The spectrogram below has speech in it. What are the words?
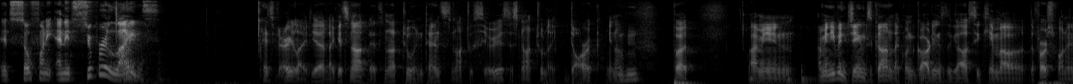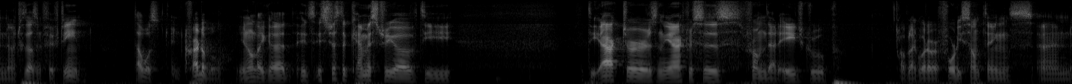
It's so funny and it's super light. it's very light yeah like it's not it's not too intense not too serious it's not too like dark you know Mm-hmm. but i mean i mean even james gunn like when guardians of the galaxy came out the first one in uh, 2015 that was incredible you know like uh, it's it's just the chemistry of the the actors and the actresses from that age group of like whatever 40 somethings and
